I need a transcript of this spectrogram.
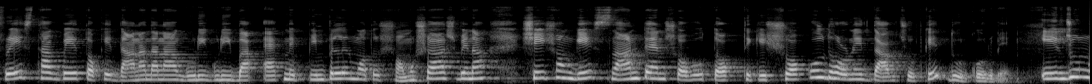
ফ্রেশ থাকবে, ত্বকে দানা দানা, গুড়ি গুড়ি বা একনে পিম্পলের মতো সমস্যা আসবে না। সেই সঙ্গে সান ট্যান সহ ত্বক থেকে সকল ধরনের দাগ ছোপকে দূর করবে। এর জন্য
